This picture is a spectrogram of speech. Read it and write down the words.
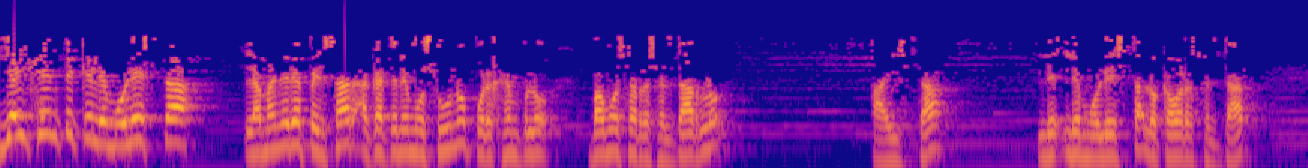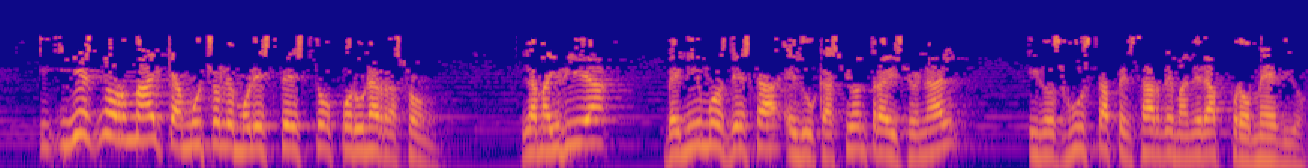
Y hay gente que le molesta la manera de pensar, acá tenemos uno, por ejemplo, vamos a resaltarlo. Ahí está. Le, molesta, lo acabo de resaltar. Y, y, es normal que a muchos le moleste esto por una razón. La mayoría venimos de esa educación tradicional y nos gusta pensar de manera promedio.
